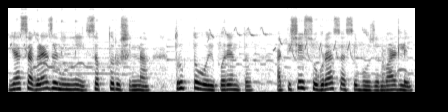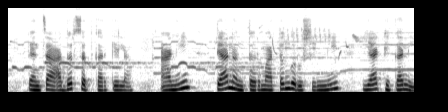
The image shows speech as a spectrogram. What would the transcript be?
या सगळ्या जणींनी सप्तऋषींना तृप्त होईपर्यंत अतिशय सुग्रास असे भोजन वाढले त्यांचा आदर सत्कार केला आणि त्यानंतर मातंग ऋषींनी या ठिकाणी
